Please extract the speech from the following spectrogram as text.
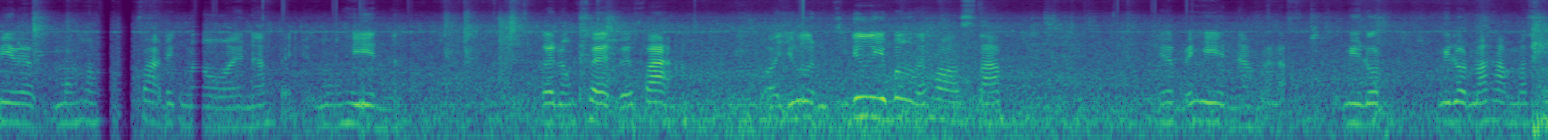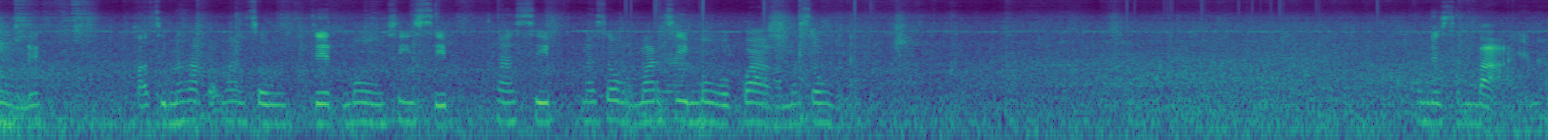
มีแบบมองฟ้าเด็กน้อยนะไปมองเห็นนะเคยน้องแฟดไปฟ้าว่ายืนที่ดื้อย่าเบิ่งแต่พ่อซับเดี๋ยวไปเห็นนะมาละมีรถมีรถมาทำมาส่งเลยเขาสิมาทำประมาณส่งเจ็ดโมงสี่สิบห้าสิบมาส่งประมาณสี่โมงกว่าก็มาส่งนะมันเลยสบายนะ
